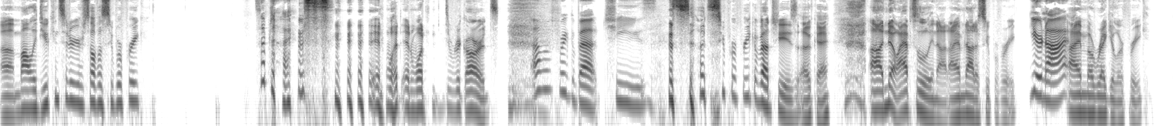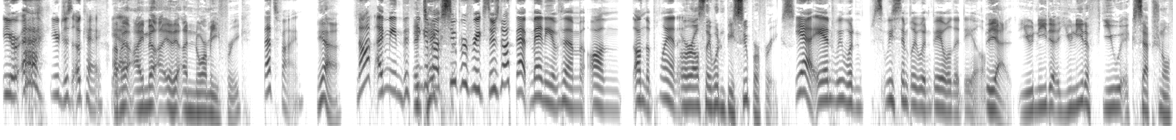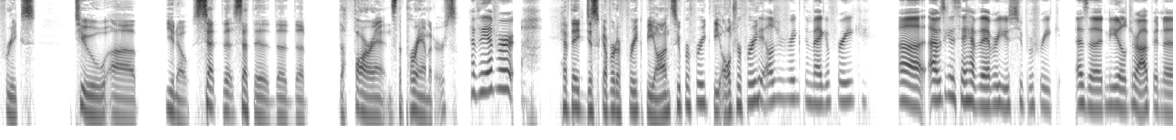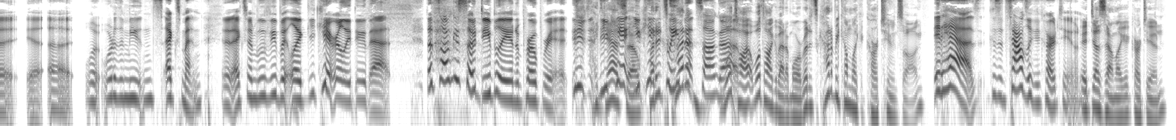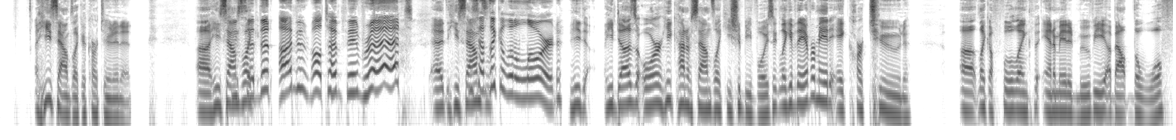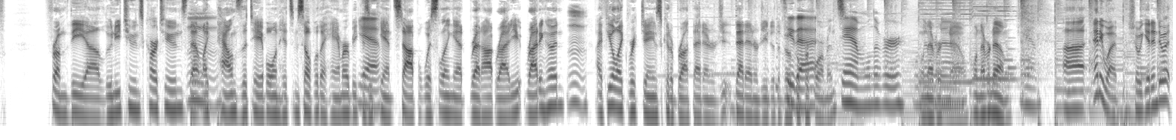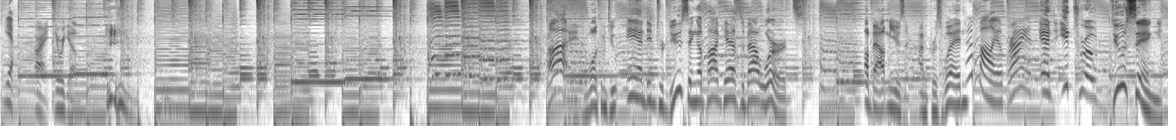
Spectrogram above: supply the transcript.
Uh, Molly, do you consider yourself a super freak? Sometimes in what in what regards? I'm a freak about cheese. super freak about cheese. Okay. Uh, no, absolutely not. I am not a super freak. You're not. I'm a regular freak. you're uh, you're just okay. Yeah, I'm, a, I'm a, a normie freak. That's fine. Yeah. Not. I mean, the thing about takes- super freaks, there's not that many of them on on the planet. Or else they wouldn't be super freaks. yeah, and we wouldn't. We simply wouldn't be able to deal. Yeah, you need a you need a few exceptional freaks to uh you know set the set the the the the far ends, the parameters. Have they ever Have they discovered a freak beyond super freak, the ultra freak? the ultra freak, the mega freak? Uh, I was gonna say, have they ever used super freak as a needle drop in a uh, uh what what are the mutants X Men in an X Men movie? But like, you can't really do that. That song is so deeply inappropriate. You, I you guess can't so. you but can't it's clean kind that of, song we'll up. talk we'll talk about it more, but it's kind of become like a cartoon song. It has because it sounds like a cartoon. It does sound like a cartoon. He sounds like a cartoon in it. Uh, he sounds like said that I'm your all-time favorite. uh, he sounds, he sounds like a little lord. He he does, or he kind of sounds like he should be voicing. Like if they ever made a cartoon, uh, like a full length animated movie about the wolf from the uh, Looney Tunes cartoons that like pounds the table and hits himself with a hammer because Mm. Yeah. he can't stop whistling at Red Hot Riding, Riding Hood. I feel like Rick James could have brought that energy that energy to the Mm. Vocal performance. Damn, we'll never. We'll, We'll never know. We'll never know. Yeah. Uh, anyway, shall we get into it? Yeah. All right, here we go. Hi, and welcome to And Introducing a podcast about words, about music. I'm Chris Wade, I'm Molly O'Brien. and introducing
